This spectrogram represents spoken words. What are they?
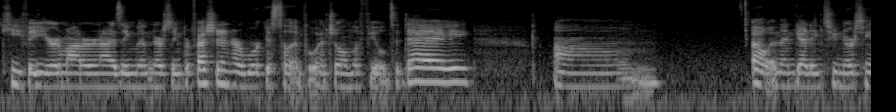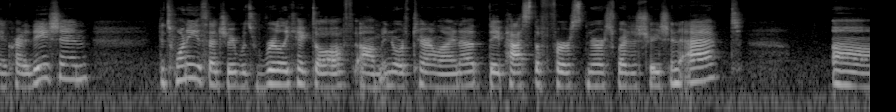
key figure in modernizing the nursing profession. And her work is still influential in the field today. Um, oh, and then getting to nursing accreditation. The 20th century was really kicked off um, in North Carolina. They passed the first Nurse Registration Act, um,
